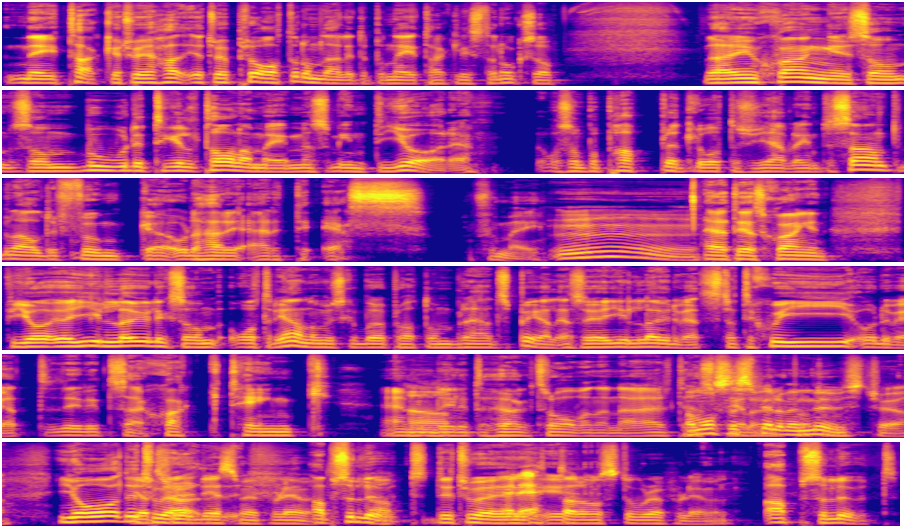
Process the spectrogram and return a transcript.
Nej tack. Jag tror jag, jag tror jag pratade om det här lite på Nej tack-listan också. Det här är en genre som, som borde tilltala mig men som inte gör det. Och som på pappret låter så jävla intressant men aldrig funkar. Och det här är RTS för mig. Mm. RTS-genren. För jag, jag gillar ju liksom, återigen om vi ska börja prata om brädspel, alltså jag gillar ju du vet strategi och du vet, det är lite så här schacktänk, även Ja. det är lite högtratande när RTS Man måste spela med mus tror jag. Ja, det jag tror jag. det är det som är problemet. Absolut, det tror jag Eller är, ett av de stora problemen. Absolut.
